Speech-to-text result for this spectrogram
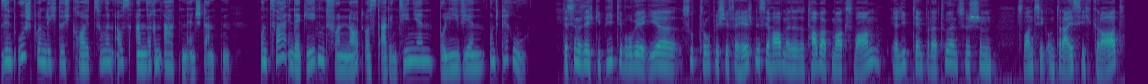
sind ursprünglich durch Kreuzungen aus anderen Arten entstanden, und zwar in der Gegend von Nordostargentinien, Bolivien und Peru. Das sind natürlich Gebiete, wo wir eher subtropische Verhältnisse haben. Also der Tabak mag es warm, er liebt Temperaturen zwischen 20 und 30 Grad.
